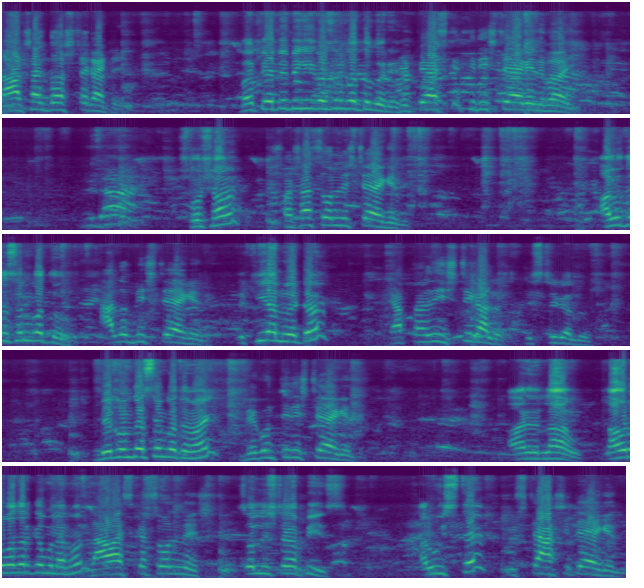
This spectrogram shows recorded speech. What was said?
লাল শাক দশ টাকা আটে। ভাই পেঁপে বিক্রি করছেন কত করে? পেঁপে আজকে তিরিশ টাকা কেজি ভাই। শসা? শশা চল্লিশ টাকা কেজি। আলু দেশেন কত? আলু বিশ টাকা কেজি। কি আলু এটা? আপনার স্টিক আলু। স্টিক আলু। বেগুন দেশেন কত ভাই? বেগুন তিরিশ টাকা কেজি। আর লাউ? লাউর বাজার কেমন এখন? লাউ আজকে চল্লিশ। চল্লিশ টাকা পিস আর উস্তে? উঠতে আশি টাকা কেজি।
